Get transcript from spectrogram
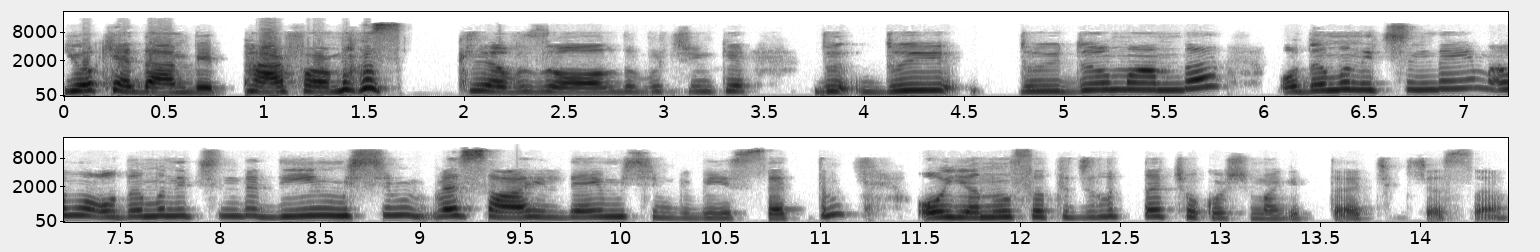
yok eden bir performans kılavuzu oldu bu. Çünkü du, duy, duyduğum anda odamın içindeyim ama odamın içinde değilmişim ve sahildeymişim gibi hissettim. O yanılsatıcılık da çok hoşuma gitti açıkçası.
